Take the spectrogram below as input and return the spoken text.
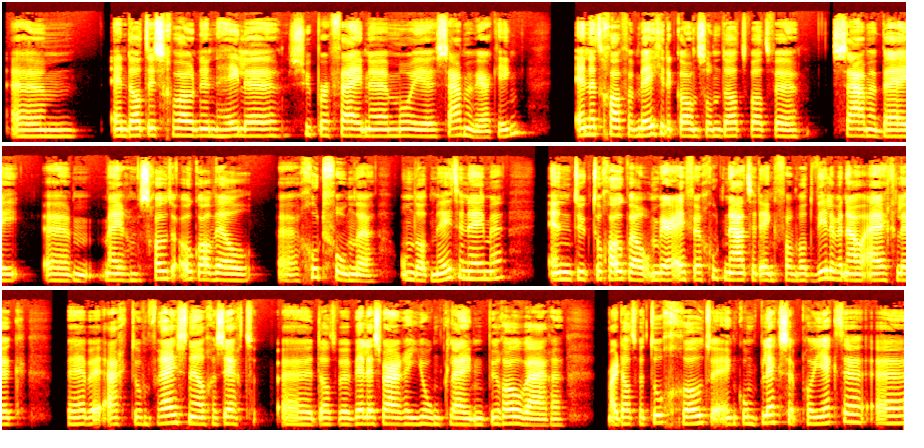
Ehm, en dat is gewoon een hele super fijne, mooie samenwerking. En het gaf een beetje de kans om dat wat we samen bij um, Meijer van Schoten ook al wel uh, goed vonden, om dat mee te nemen. En natuurlijk toch ook wel om weer even goed na te denken van wat willen we nou eigenlijk we hebben eigenlijk toen vrij snel gezegd uh, dat we weliswaar een jong klein bureau waren, maar dat we toch grote en complexe projecten uh,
